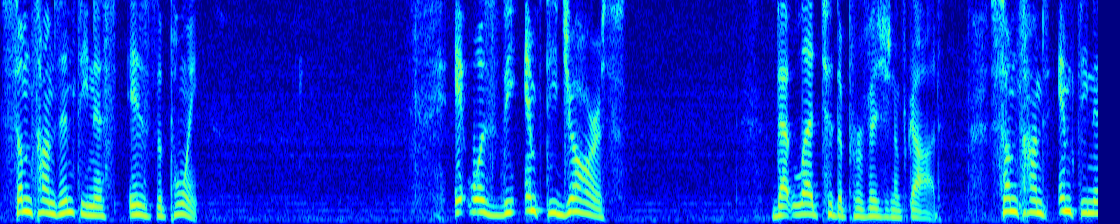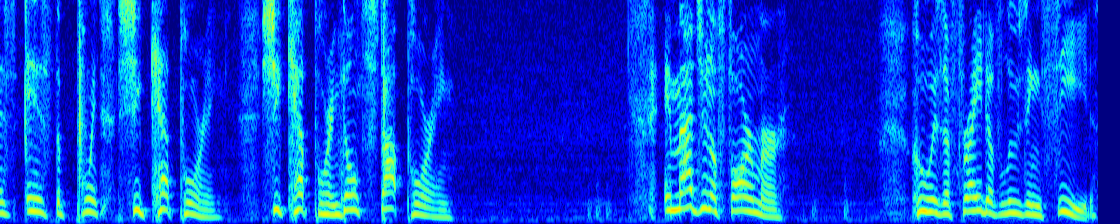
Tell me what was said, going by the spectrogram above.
sometimes emptiness is the point. It was the empty jars that led to the provision of God. Sometimes emptiness is the point. She kept pouring. She kept pouring. Don't stop pouring. Imagine a farmer who is afraid of losing seed,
